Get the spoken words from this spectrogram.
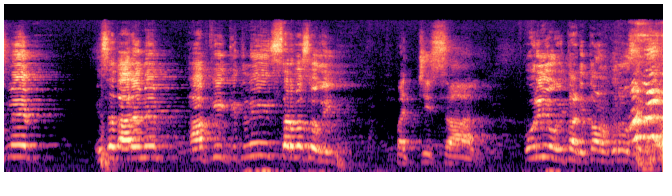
इसमें इस अदारे में आपकी कितनी सर्विस हो गई पच्चीस साल। पूरी होगी थोड़ी तो करो oh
